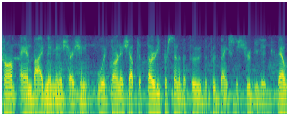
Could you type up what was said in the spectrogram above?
Trump and Biden administration, would furnish up to 30% of the food the food banks distributed. Now,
